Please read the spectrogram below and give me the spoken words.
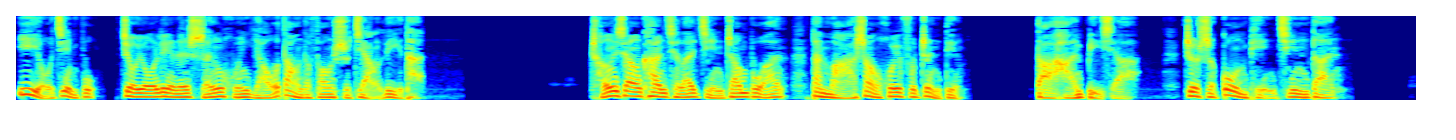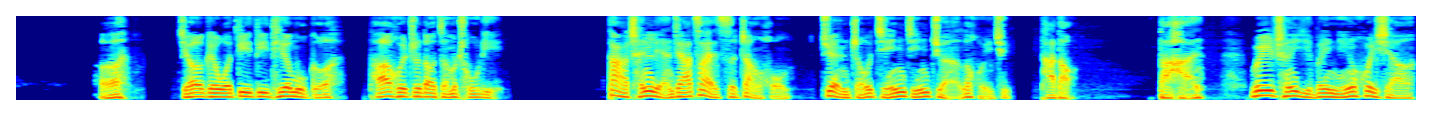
一有进步就用令人神魂摇荡的方式奖励他。丞相看起来紧张不安，但马上恢复镇定。大汗陛下，这是贡品清单。啊，交给我弟弟帖木格，他会知道怎么处理。大臣脸颊再次涨红，卷轴紧紧卷了回去。他道：“大汗。”微臣以为您会想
